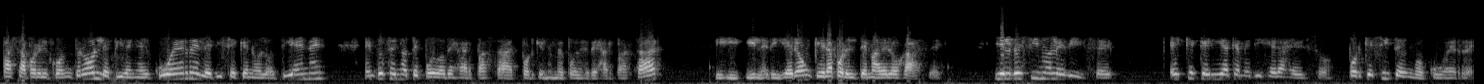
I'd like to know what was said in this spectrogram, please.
pasa por el control, le piden el QR, le dice que no lo tiene, entonces no te puedo dejar pasar, porque no me puedes dejar pasar. Y, le dijeron que era por el tema de los gases. Y el vecino le dice, es que quería que me dijeras eso, porque sí tengo QR.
